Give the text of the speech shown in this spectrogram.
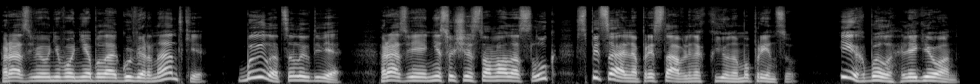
Разве у него не было гувернантки? Было целых две. Разве не существовало слуг, специально представленных к юному принцу? Их был легион.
